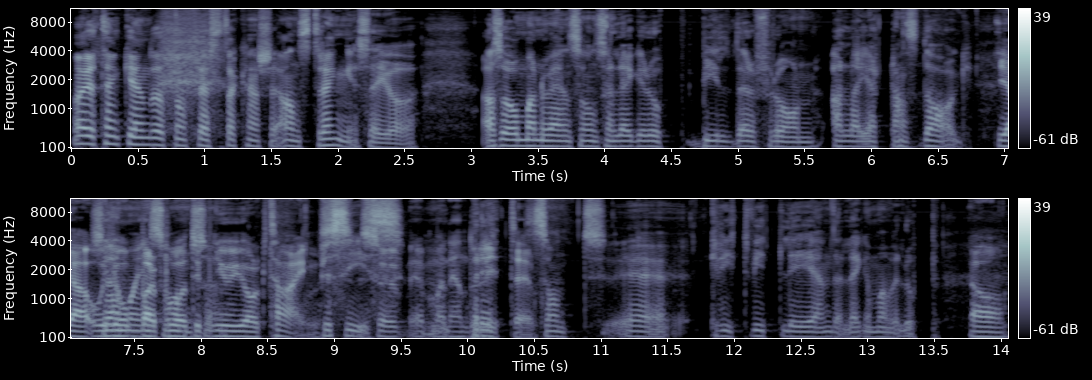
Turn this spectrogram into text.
Ja, jag tänker ändå att de flesta kanske anstränger sig och Alltså om man nu är en sån som lägger upp bilder från alla hjärtans dag. Ja, och jobbar på typ som- New York Times. Precis. Så är man ändå Brett lite... sånt eh, kritvitt leende lägger man väl upp. Ja.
